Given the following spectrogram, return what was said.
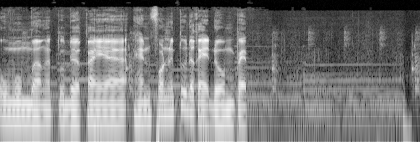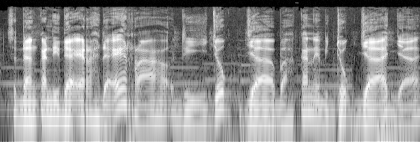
umum banget. Udah kayak handphone itu udah kayak dompet. Sedangkan di daerah-daerah di Jogja bahkan ya di Jogja aja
